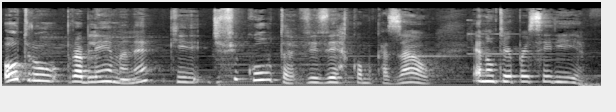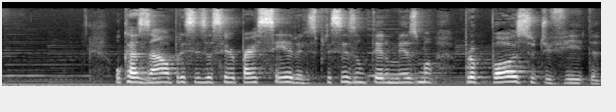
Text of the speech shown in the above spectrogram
Outro problema, né, que dificulta viver como casal é não ter parceria. O casal precisa ser parceiro, eles precisam ter o mesmo propósito de vida,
